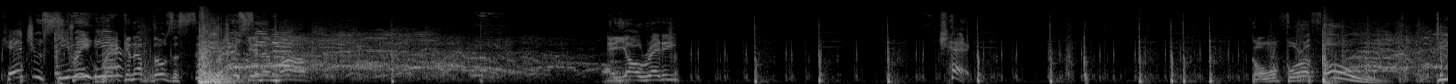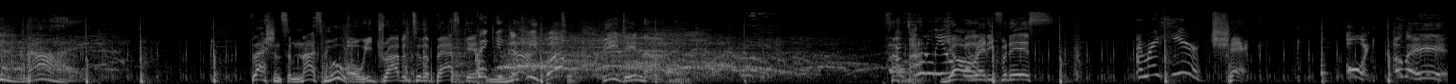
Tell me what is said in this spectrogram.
Can't you see Straight me here? racking up those assists. you Racking see them that? up. Hey, y'all ready? Check. Going for a fool. Denied. Flashing some nice move. Oh, he driving to the basket. Think you can keep up? To be denied. I'm totally Y'all ready for this? I'm right here. Check. Oi, over here!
